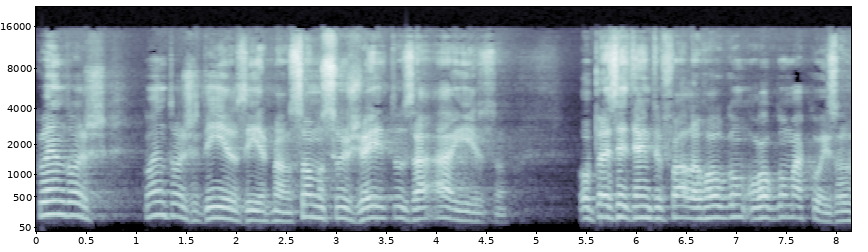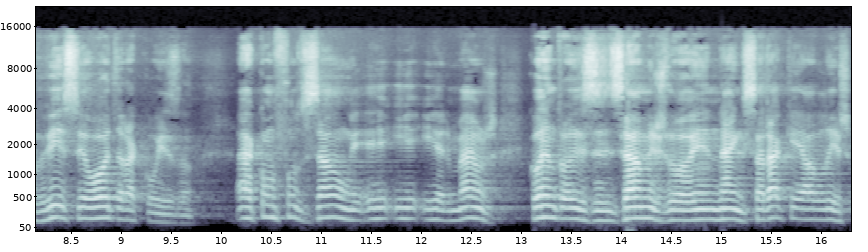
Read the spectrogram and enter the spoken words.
Quantos, quantos dias, irmãos, somos sujeitos a, a isso? O presidente fala algum, alguma coisa, o vice outra coisa a confusão, irmãos, quanto aos exames do Enem. Será que eles,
